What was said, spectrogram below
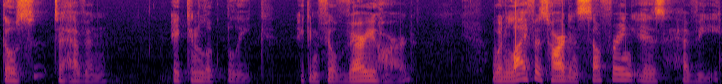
goes to heaven, it can look bleak. It can feel very hard. When life is hard and suffering is heavy,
